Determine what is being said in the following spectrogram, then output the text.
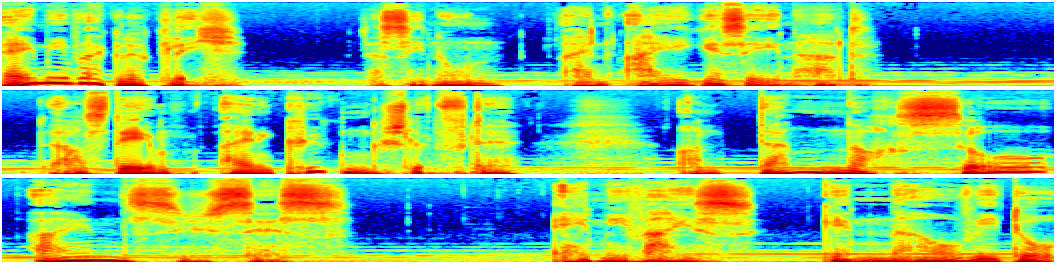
Amy war glücklich, dass sie nun ein Ei gesehen hat, aus dem ein Küken schlüpfte und dann noch so ein süßes. Amy weiß, genau wie du.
